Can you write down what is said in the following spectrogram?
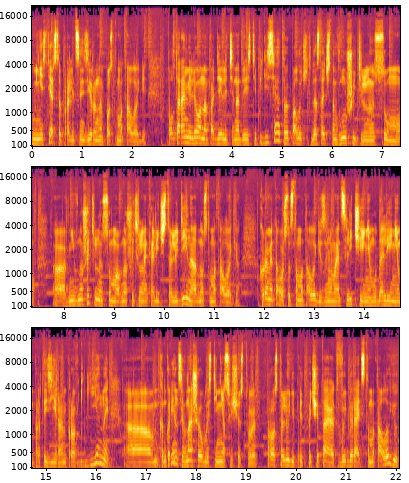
министерство пролицензировано по стоматологии. Полтора миллиона поделите на 250, вы получите достаточно внушительную сумму, э, не внушительную сумму, а внушительное количество людей на одну стоматологию. Кроме того, что стоматология занимается лечением, удалением, протезированием профгигиены, э, конкуренции в нашей области не существует. Просто люди предпочитают выбирать стоматологию,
